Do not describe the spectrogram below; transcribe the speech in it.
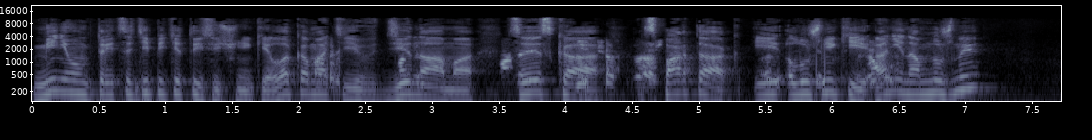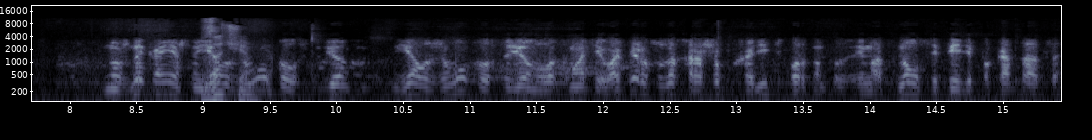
минимум 35-тысячники, Локомотив, Динамо, ЦСКА. Спартак и Лужники, они нам нужны? Нужны, конечно. Я вот живу около стадиона, я вот живу около стадиона Локомотив. Во-первых, туда хорошо походить, спортом позаниматься, на велосипеде покататься.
